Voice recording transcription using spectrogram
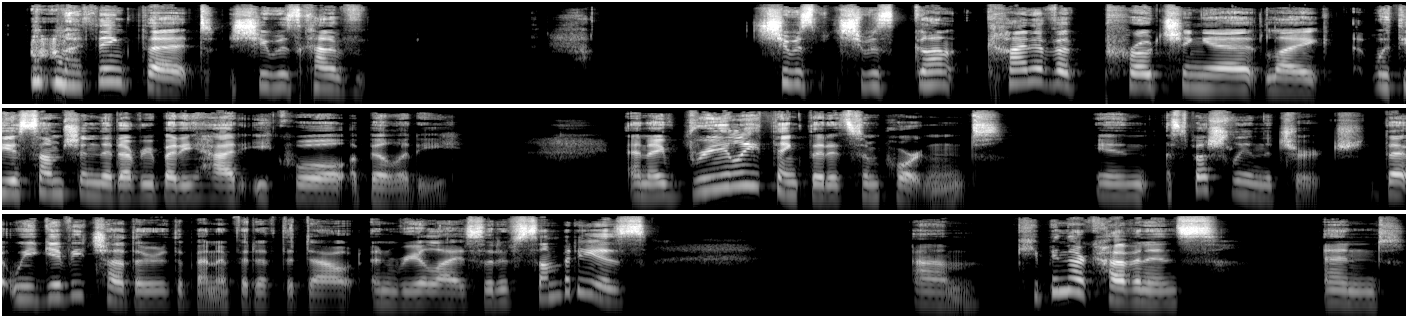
I think that she was kind of she was she was kind of approaching it like with the assumption that everybody had equal ability. And I really think that it's important in especially in the church that we give each other the benefit of the doubt and realize that if somebody is um, keeping their covenants and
